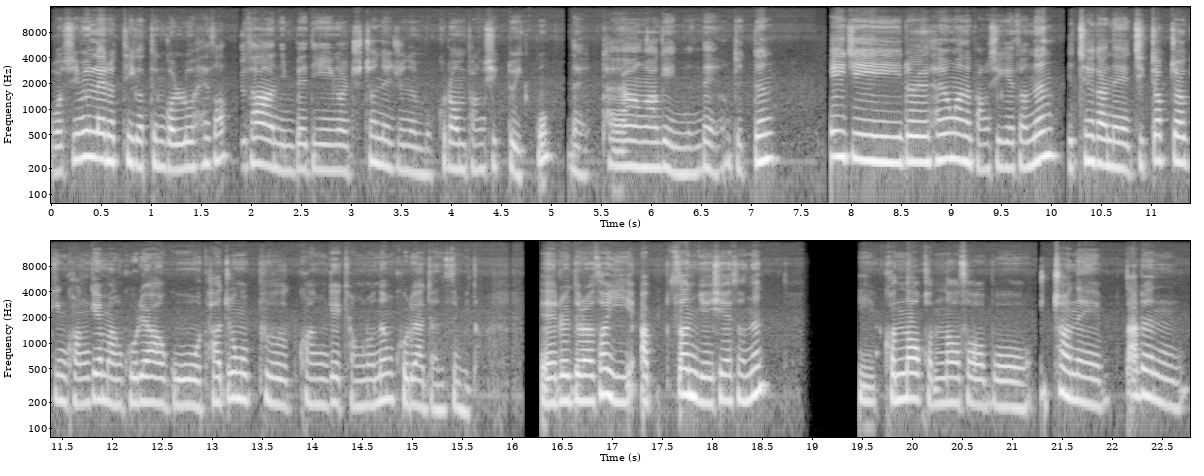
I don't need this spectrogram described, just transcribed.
뭐 시뮬레리티 같은 걸로 해서 유사한 인베딩을 추천해주는 뭐 그런 방식도 있고 네 다양하게 있는데 어쨌든 페이지를 사용하는 방식에서는 개체 간의 직접적인 관계만 고려하고 다중오프 관계 경로는 고려하지 않습니다. 예를 들어서 이 앞선 예시에서는 이 건너 건너서 뭐 추천에 다른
